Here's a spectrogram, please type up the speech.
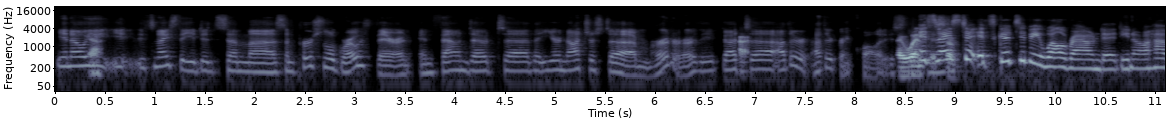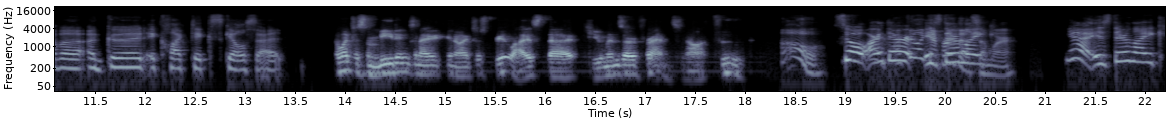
You know, Yeah. you, you, it's nice that you did some uh, some personal growth there and, and found out uh, that you're not just a murderer; that you've got uh, other other great qualities. It's to nice some- to it's good to be well rounded, you know, have a, a good eclectic skill set. I went to some meetings and I, you know, I just realized that humans are friends, not food. Oh, So are there I feel like is I've heard there that like somewhere. yeah, is there like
